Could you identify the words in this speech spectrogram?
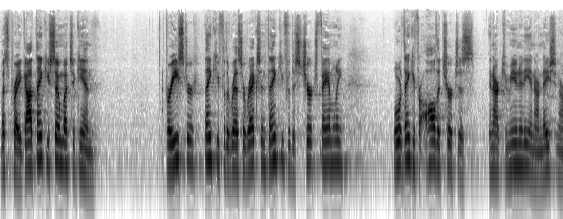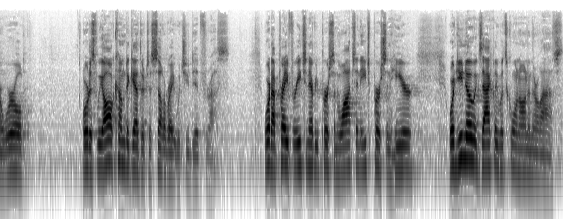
Let's pray. God, thank you so much again for Easter. Thank you for the resurrection. Thank you for this church family. Lord, thank you for all the churches in our community, in our nation, our world. Lord, as we all come together to celebrate what you did for us. Lord, I pray for each and every person watching, each person here. Lord, you know exactly what's going on in their lives,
